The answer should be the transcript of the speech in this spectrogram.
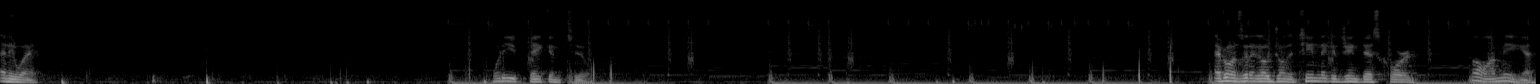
Anyway. What are you thinking to? Everyone's gonna go join the Team NicaGene Discord. Oh, on me again.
